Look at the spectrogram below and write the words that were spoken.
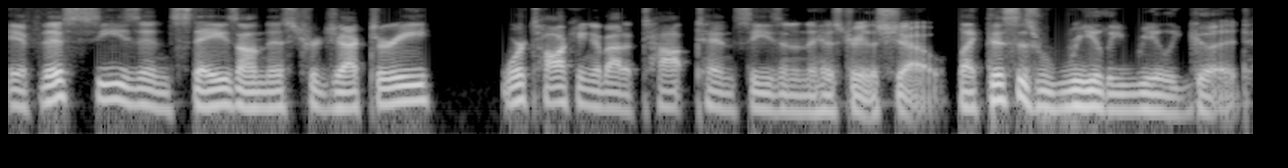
If this season stays on this trajectory, we're talking about a top 10 season in the history of the show. Like this is really, really good.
